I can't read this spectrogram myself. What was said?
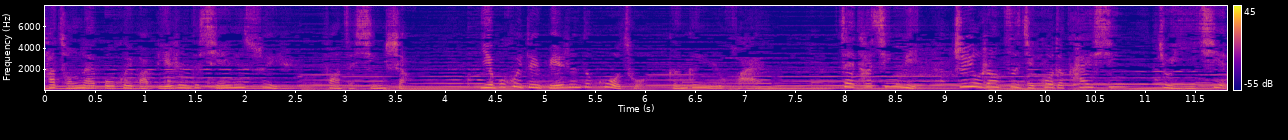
他从来不会把别人的闲言碎语放在心上，也不会对别人的过错耿耿于怀。在他心里，只有让自己过得开心，就一切。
